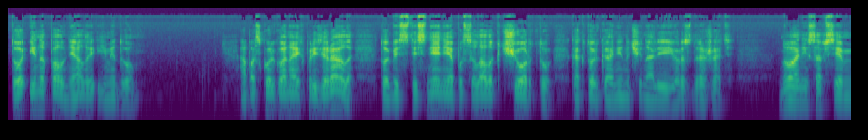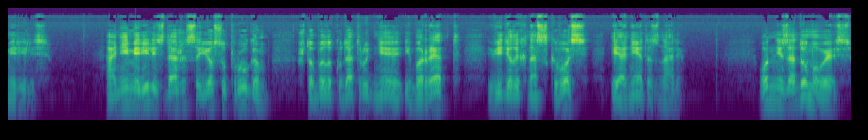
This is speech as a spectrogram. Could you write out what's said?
то и наполняла ими дом а поскольку она их презирала, то без стеснения посылала к черту, как только они начинали ее раздражать. Но они совсем мирились. Они мирились даже с ее супругом, что было куда труднее, ибо Ред видел их насквозь, и они это знали. Он, не задумываясь,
